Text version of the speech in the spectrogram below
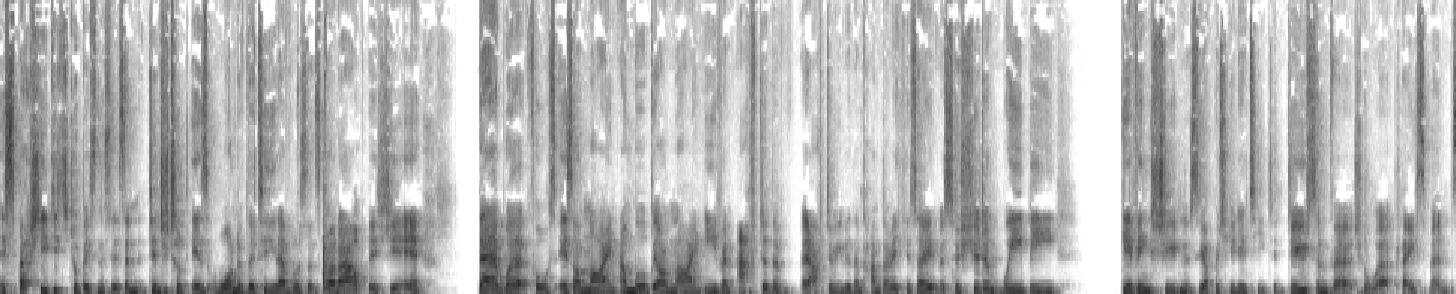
especially digital businesses, and digital is one of the T levels that's gone out this year their workforce is online and will be online even after the after even the pandemic is over. So shouldn't we be giving students the opportunity to do some virtual work placements,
